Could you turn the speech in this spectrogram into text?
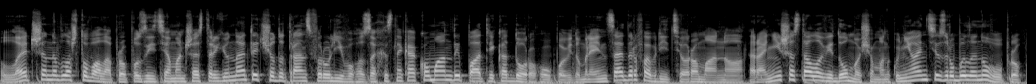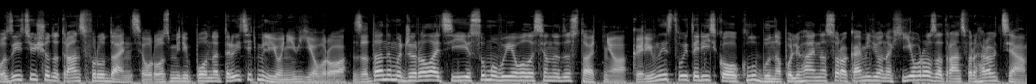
Ледше не влаштувала пропозиція Манчестер Юнайтед щодо трансферу лівого захисника команди Патріка Дорогу, повідомляє інсайдер Фабріціо Романо. Раніше стало відомо, що манкуніанці зробили нову пропозицію щодо трансферу данця у розмірі понад 30 мільйонів євро. За даними джерела, цієї суми виявилося недостатньо. Керівництво італійського клубу наполягає на 40 мільйонах євро за трансфер гравця.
